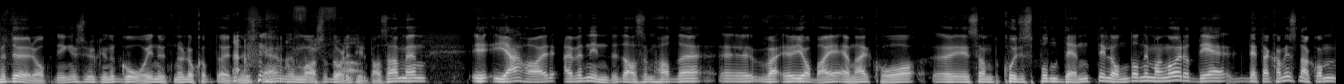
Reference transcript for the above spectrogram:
med døråpninger så du kunne gå inn uten å lukke opp dørene, husker jeg. Den var så dårlig tilpassa. Men jeg har ei venninne som hadde uh, jobba i NRK uh, som korrespondent i London i mange år, og det, dette kan vi snakke om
